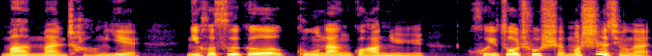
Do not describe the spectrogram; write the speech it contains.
漫漫长夜，你和四哥孤男寡女。会做出什么事情来，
